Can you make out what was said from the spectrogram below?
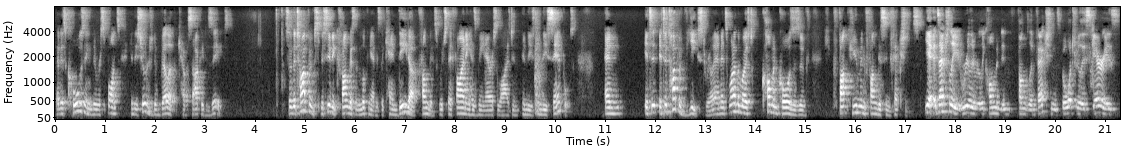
that is causing the response in these children to develop Kawasaki disease. So the type of specific fungus that they're looking at is the Candida fungus, which they're finding has been aerosolized in, in these in these samples. And it's a, it's a type of yeast, really, and it's one of the most common causes of fun, human fungus infections. yeah, it's actually really, really common in fungal infections. But what's really scary is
